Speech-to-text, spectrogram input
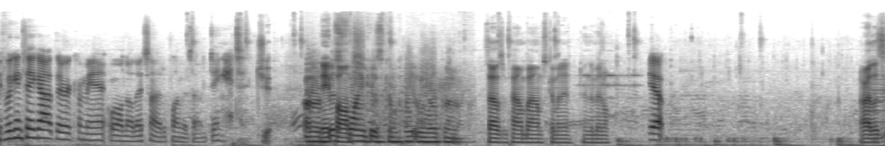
If we can take out their command, well, no, that's not a deployment zone. Dang it. J- Uh, this Napalms. flank is completely open. thousand pound bombs coming in in the middle. Yep. All right, let's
